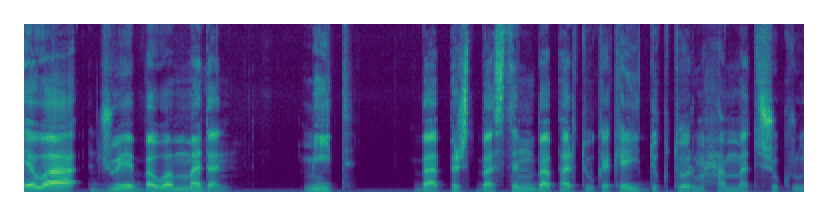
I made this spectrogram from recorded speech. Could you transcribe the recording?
ئێوە گوێ بەوە مەدەن میت بە پشت بەستن بە پەرتووکەکەی دکتۆر محەمەد شوکرو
